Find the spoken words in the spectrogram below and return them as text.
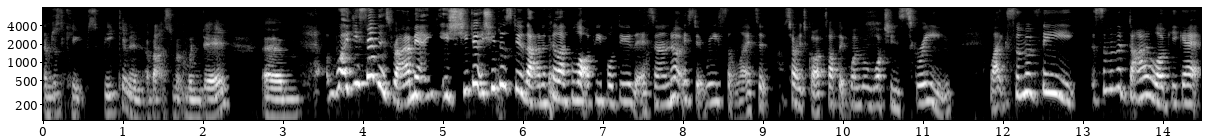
and just keeps speaking and about something mundane. Um, Well, you said this right. I mean, she do, she does do that, and I feel like a lot of people do this. And I noticed it recently. To sorry to go off topic when we we're watching Scream, like some of the some of the dialogue you get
